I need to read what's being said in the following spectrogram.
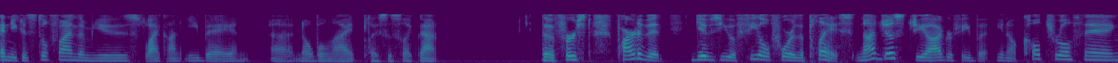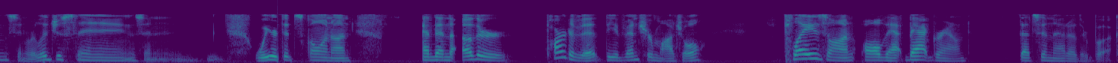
and you can still find them used like on eBay and uh, Noble Knight, places like that. The first part of it gives you a feel for the place, not just geography, but you know cultural things and religious things and weird that's going on. And then the other part of it, the adventure module, plays on all that background that's in that other book.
